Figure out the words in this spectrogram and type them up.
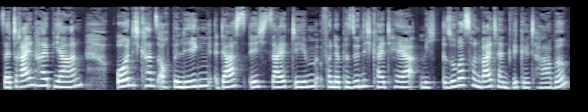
Seit dreieinhalb Jahren und ich kann es auch belegen, dass ich seitdem von der Persönlichkeit her mich sowas von weiterentwickelt habe.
